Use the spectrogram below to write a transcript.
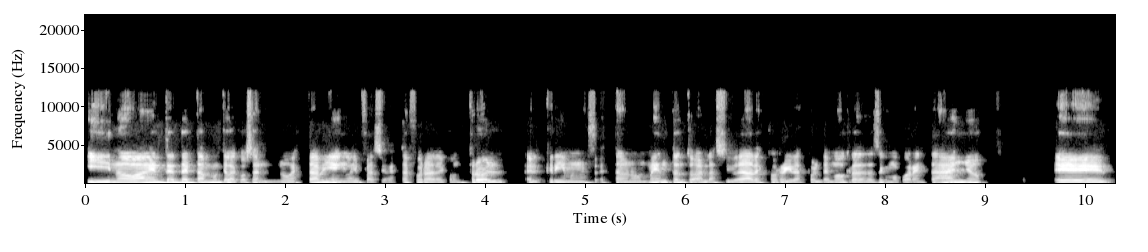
y no van a entender también que la cosa no está bien, la inflación está fuera de control, el crimen es- está en aumento en todas las ciudades corridas por demócratas hace como 40 años, eh,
